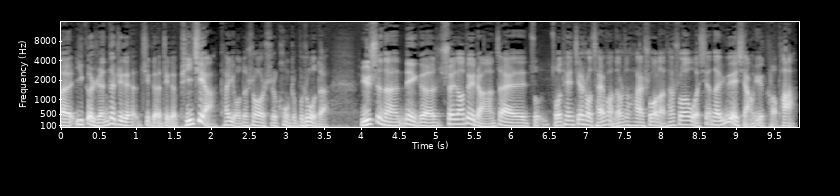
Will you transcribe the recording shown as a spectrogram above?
呃，一个人的这个这个这个脾气啊，他有的时候是控制不住的。于是呢，那个摔跤队长在昨昨天接受采访的时候，他还说了，他说：“我现在越想越可怕，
